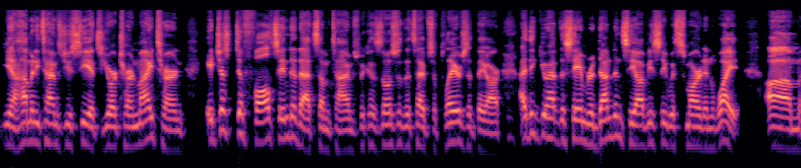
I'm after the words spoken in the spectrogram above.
you know, how many times do you see it's your turn, my turn? It just defaults into that sometimes because those are the types of players that they are. I think you have the same redundancy, obviously, with Smart and White. Um,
